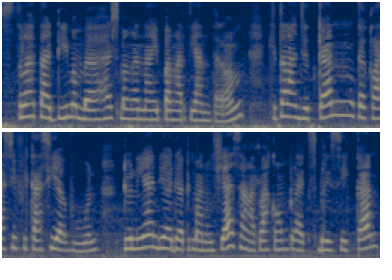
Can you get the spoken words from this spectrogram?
Setelah tadi membahas mengenai pengertian term, kita lanjutkan ke klasifikasi ya bun. Dunia yang dihadapi manusia sangatlah kompleks, berisikan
